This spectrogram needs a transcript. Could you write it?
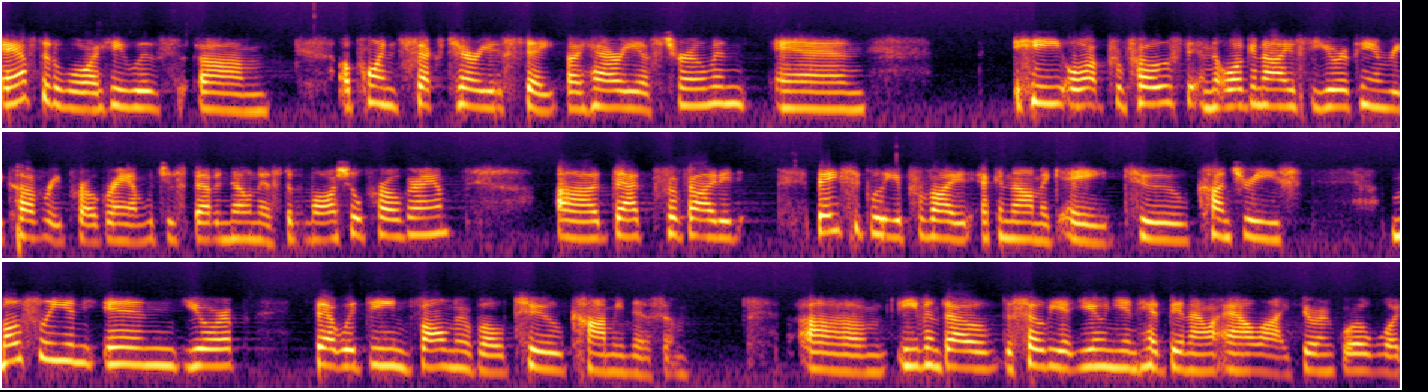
after the war, he was um, appointed Secretary of State by Harry S. Truman, and he proposed and organized the European Recovery Program, which is better known as the Marshall Program, uh, that provided basically it provided economic aid to countries, mostly in, in Europe, that were deemed vulnerable to communism. Um, even though the Soviet Union had been our ally during World War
